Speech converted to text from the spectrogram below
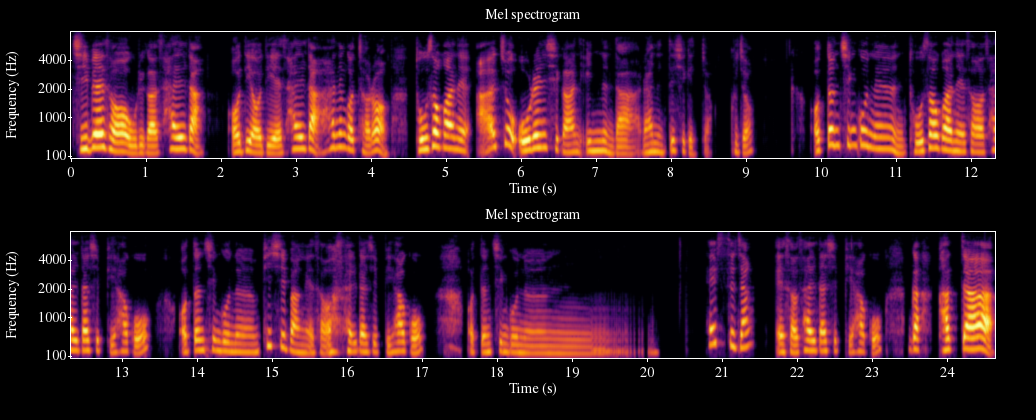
집에서 우리가 살다 어디 어디에 살다 하는 것처럼 도서관에 아주 오랜 시간 있는다 라는 뜻이겠죠. 그죠? 어떤 친구는 도서관에서 살다시피 하고 어떤 친구는 PC방에서 살다시피 하고 어떤 친구는 헬스장에서 살다시피 하고 그러니까 각자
